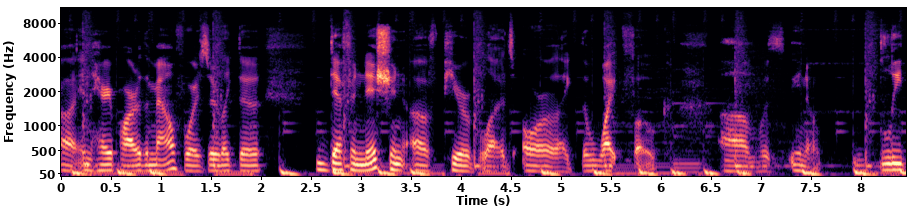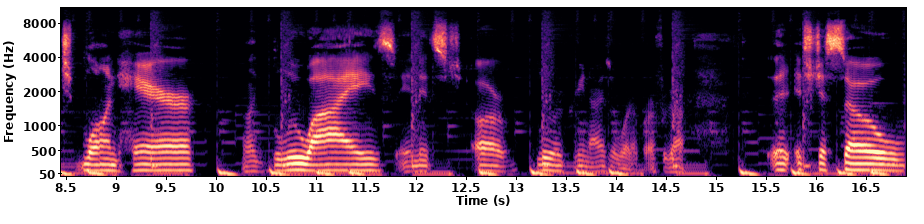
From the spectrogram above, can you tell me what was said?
uh, in Harry Potter, the Malfoys, they're like the definition of pure bloods or like the white folk um, with you know bleached blonde hair, like blue eyes, and it's or blue or green eyes or whatever. I forgot. It, it's just so.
